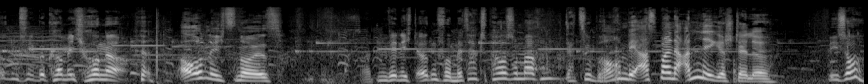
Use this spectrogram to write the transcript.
Irgendwie bekomme ich Hunger. Auch nichts Neues. Sollten wir nicht irgendwo Mittagspause machen? Dazu brauchen wir erstmal eine Anlegestelle. Wieso?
